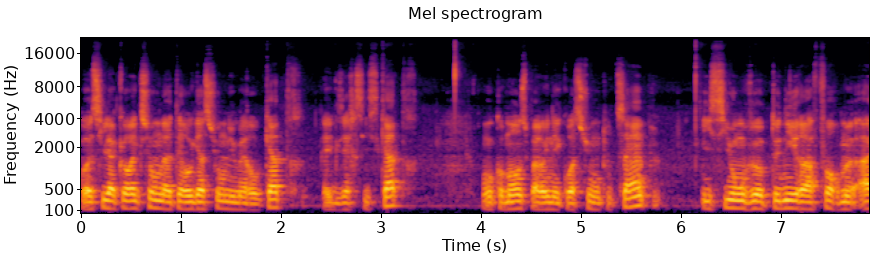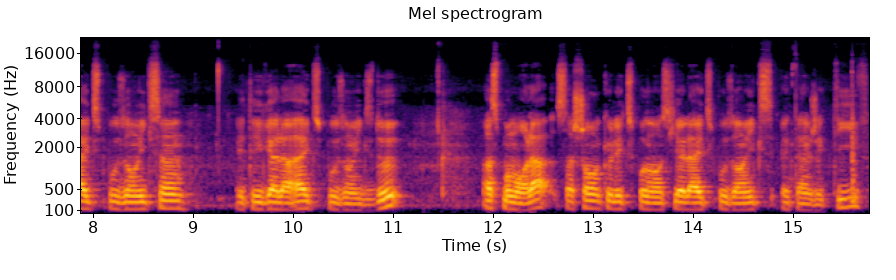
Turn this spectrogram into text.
Voici la correction de l'interrogation numéro 4, exercice 4. On commence par une équation toute simple. Ici, on veut obtenir la forme a exposant x1 est égal à a exposant x2. À ce moment-là, sachant que l'exponentielle a exposant x est injective,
